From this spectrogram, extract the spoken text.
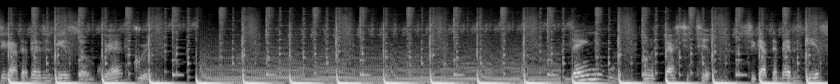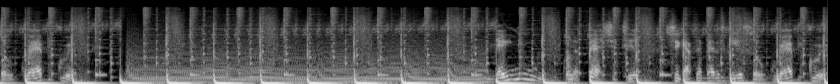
She got the better gear, so grab grip. LaniWoo on the fashion tip. She got the better gear, so grab grip. LaniWoo on the fashion tip. She got the better gear, so grab grip.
